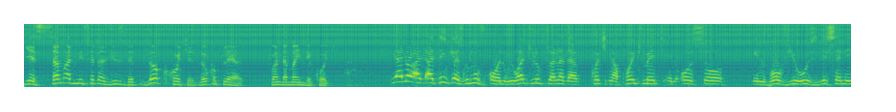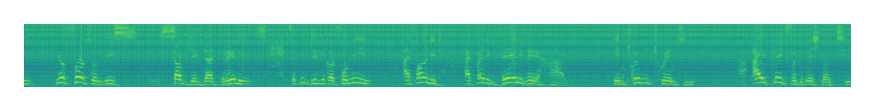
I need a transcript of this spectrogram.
Yes, some administrators use the local coaches, local players, to undermine the coach. Yeah, no, I, I think as we move on, we want to look to another coaching appointment and also involve you who's listening. Your thoughts on this subject that really it's, it's a bit difficult for me. I found it I find it very, very hard. In 2020, uh, I played for the national team,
